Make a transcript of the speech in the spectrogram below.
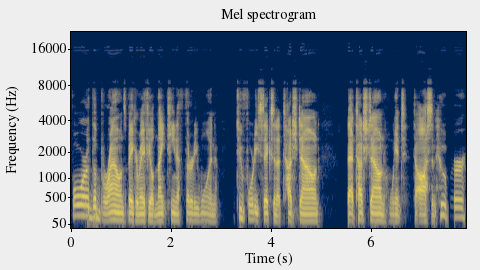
for the Browns. Baker Mayfield 19 of 31, 246 and a touchdown. That touchdown went to Austin Hooper.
